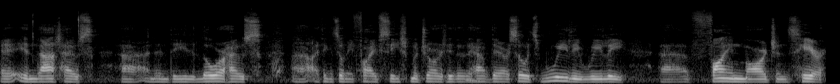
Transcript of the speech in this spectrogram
uh, in that House. Uh, and in the lower house, uh, I think it's only five seat majority that they have there. So it's really, really uh, fine margins here.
